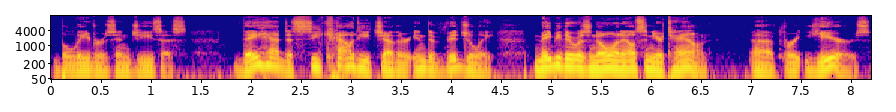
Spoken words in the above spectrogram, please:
believers in Jesus. They had to seek out each other individually. Maybe there was no one else in your town uh, for years.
